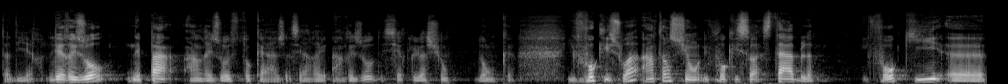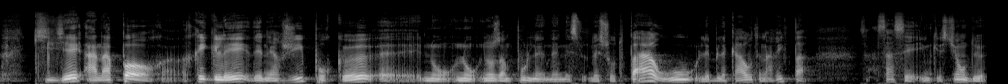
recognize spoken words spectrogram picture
C'est-à-dire, les réseaux n'est pas un réseau de stockage, c'est un, réseau de circulation. Donc, il faut qu'il soit en tension, il faut qu'il soit stable. Il faut euh, qu'il y ait un apport réglé d'énergie pour que euh, nos, ampoules ne, sautent pas ou les blackouts n'arrivent pas. Ça, c'est une question de...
